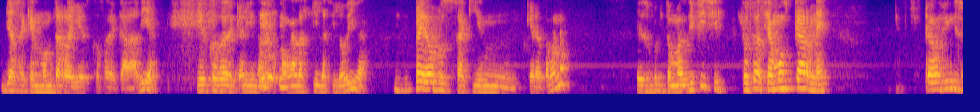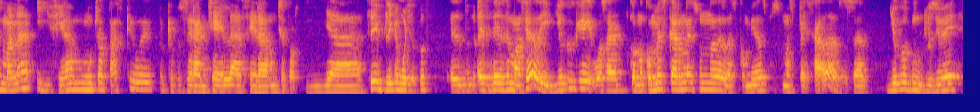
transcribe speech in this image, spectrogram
Ya sé que en Monterrey es cosa de cada día y es cosa de que alguien se ponga las pilas y lo diga, pero pues aquí en Querétaro no. Es un poquito más difícil. Entonces hacíamos carne cada fin de semana y si era mucho atasque, güey, porque pues eran chelas, era mucha tortilla, Sí, implica muchas cosas. es, es- es demasiado y yo creo que, o sea, cuando comes carne es una de las comidas pues, más pesadas, o sea, yo creo que inclusive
